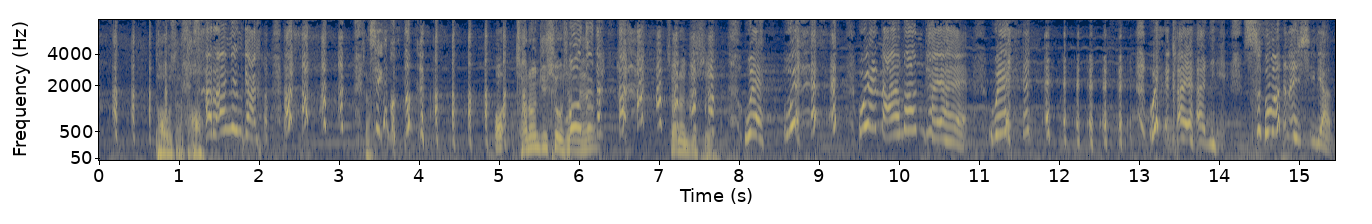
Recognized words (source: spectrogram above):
더 웃어 더. 사랑은 가고 친구도 가 어 전원주 씨 오셨네요. 전원주 씨. 왜, 왜, 왜 나만 가야 해? 왜, 왜 가야 하니? 수많은 시련,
